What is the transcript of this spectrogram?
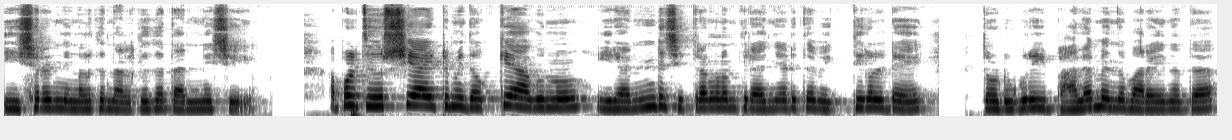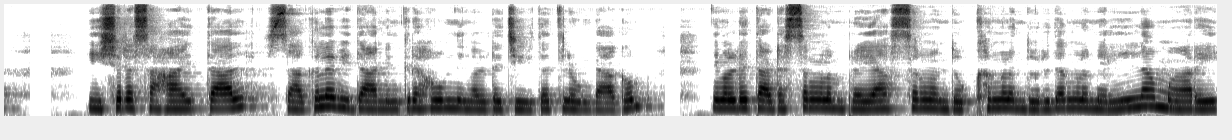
ഈശ്വരൻ നിങ്ങൾക്ക് നൽകുക തന്നെ ചെയ്യും. അപ്പോൾ തീർച്ചയായിട്ടും ഇതൊക്കെയാകുന്നു ഈ രണ്ട് ചിത്രങ്ങളും തിരഞ്ഞെടുത്ത വ്യക്തികളുടെ തൊടുകുറി ഫലം എന്ന് പറയുന്നത്. ഈശ്വര സഹായത്താൽ സകലവിധ അനുഗ്രഹവും നിങ്ങളുടെ ജീവിതത്തിൽ ഉണ്ടാകും. നിങ്ങളുടെ തടസ്സങ്ങളും പ്രയാസങ്ങളും ദുഃഖങ്ങളും ദുരിതങ്ങളും എല്ലാം മാറി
